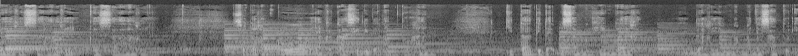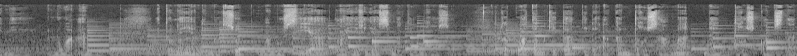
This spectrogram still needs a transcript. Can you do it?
dari sehari ke sehari. Saudaraku yang kekasih di dalam Tuhan Kita tidak bisa menghindar dari yang namanya satu ini Penuaan Itulah yang dimaksud manusia lahirnya semakin merosot kekuatan kita tidak akan terus sama dan terus konstan.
